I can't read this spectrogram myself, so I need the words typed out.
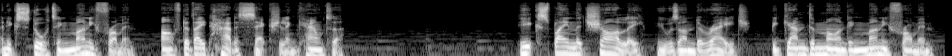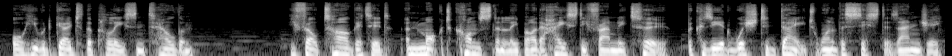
and extorting money from him after they'd had a sexual encounter. He explained that Charlie, who was underage, began demanding money from him or he would go to the police and tell them. He felt targeted and mocked constantly by the Hastie family too because he had wished to date one of the sisters, Angie.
